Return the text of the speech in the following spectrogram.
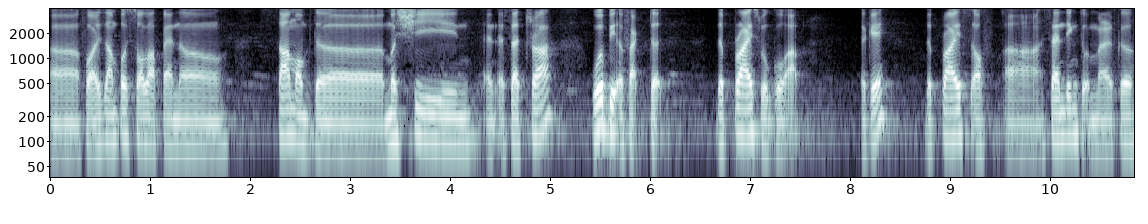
uh, for example, solar panel, some of the machine and etc. will be affected. The price will go up. Okay, the price of uh, sending to America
